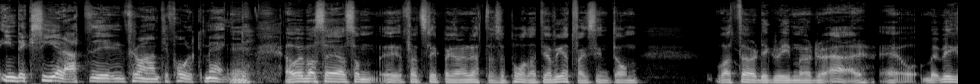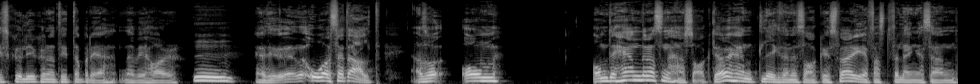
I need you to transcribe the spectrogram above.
indexerat eh, i förhållande till folkmängd. Jag vill bara säga, som, eh, för att slippa göra en rättelse på det, att jag vet faktiskt inte om vad third degree murder är. Vi skulle ju kunna titta på det när vi har... Eh, Oavsett allt. Alltså, om, om det händer en sån här sak, det har ju hänt liknande saker i Sverige fast för länge sedan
